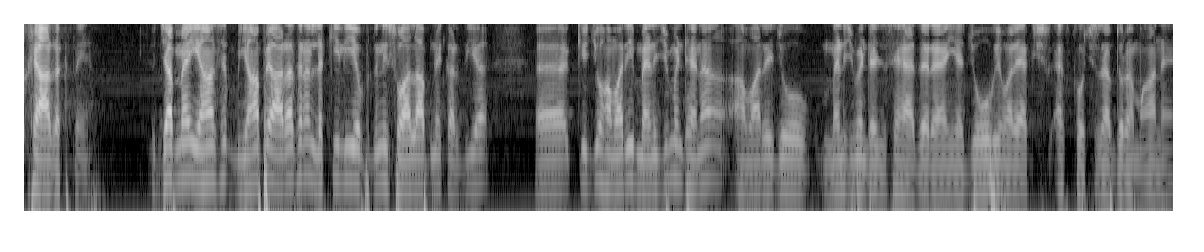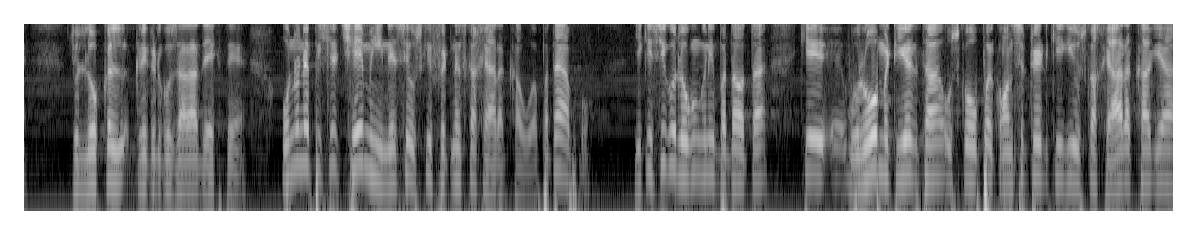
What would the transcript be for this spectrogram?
خیال رکھتے ہیں۔ جب میں یہاں سے یہاں پہ آ رہا تھا نا، لکی لیے اتنی سوال آپ نے کر دیا کہ جو ہماری مینجمنٹ ہے نا، ہمارے جو مینجمنٹ ہے، جیسے حیدر ہیں یا جو بھی ہمارے ایکس کوچز ہیں، عبدالرحمٰن ہیں، جو لوکل کرکٹ کو زیادہ دیکھتے ہیں، انہوں نے پچھلے چھ مہینے سے اس کی فٹنس کا خیال رکھا ہوا، پتہ ہے آپ کو؟ یہ کسی کو لوگوں کو نہیں پتا ہوتا کہ وہ رو مٹیریل تھا، اس کو اوپر کانسنٹریٹ کی گئی، اس کا خیال رکھا گیا۔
